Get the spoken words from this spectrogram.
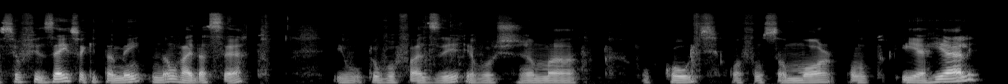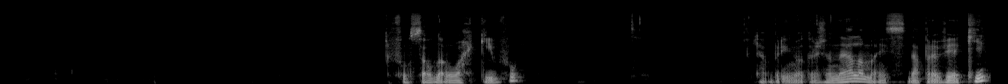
Se eu fizer isso aqui também, não vai dar certo. E o que eu vou fazer, eu vou chamar o code com a função more.irl. Função não, o arquivo. Ele abriu em outra janela, mas dá para ver aqui.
